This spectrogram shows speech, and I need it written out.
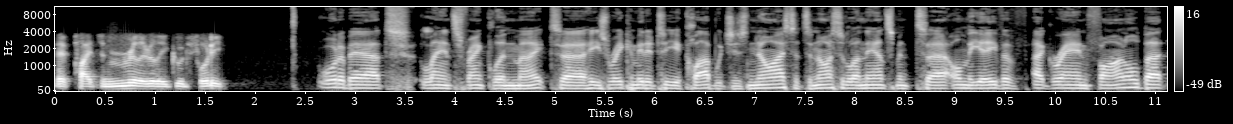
they've played some really, really good footy. What about Lance Franklin, mate? Uh, he's recommitted to your club, which is nice. It's a nice little announcement uh, on the eve of a grand final. But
